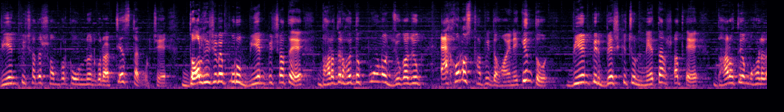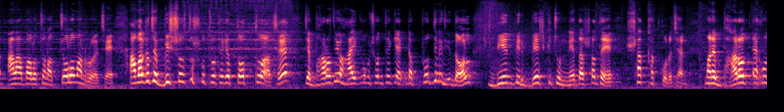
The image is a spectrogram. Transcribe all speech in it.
বিএনপির সাথে সম্পর্ক উন্নয়ন করার চেষ্টা করছে। দল হিসেবে পুরো বিএনপির সাথে ভারতের হয়তো পূর্ণ যোগাযোগ এখনও স্থাপিত হয়নি, কিন্তু বিএনপির বেশ কিছু নেতার সাথে ভারতীয় মহলের আলাপ আলোচনা চলমান রয়েছে। আমার কাছে বিশ্বস্ত সূত্র থেকে তথ্য আছে যে ভারতীয় হাইকমিশন থেকে একটা প্রতিনিধি দল বিএনপির বেশ কিছু নেতার সাথে সাক্ষাৎ করেছেন। মানে ভারত এখন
